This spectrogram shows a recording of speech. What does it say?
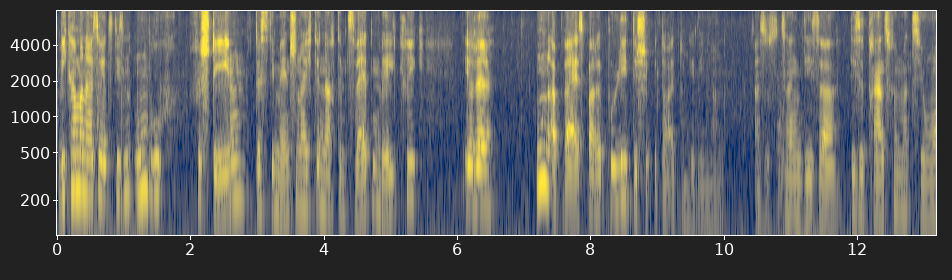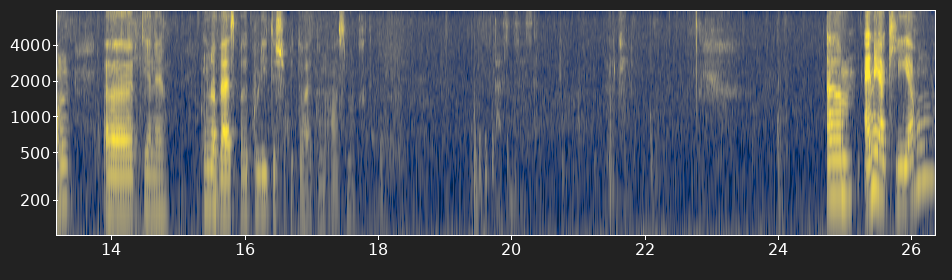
wie kann man also jetzt diesen Umbruch verstehen, dass die Menschenrechte nach dem Zweiten Weltkrieg ihre unabweisbare politische Bedeutung gewinnen? Also sozusagen dieser, diese Transformation äh, die eine unabweisbare politische Bedeutung ausmacht. Okay. Ähm, eine Erklärung,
